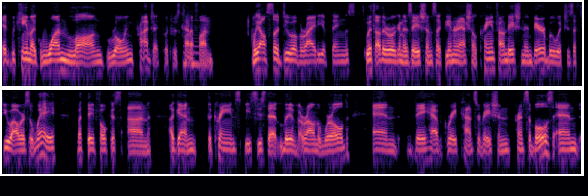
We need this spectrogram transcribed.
it became like one long growing project, which was kind mm-hmm. of fun. We also do a variety of things with other organizations like the International Crane Foundation in Baraboo, which is a few hours away, but they focus on, again, the crane species that live around the world. And they have great conservation principles and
